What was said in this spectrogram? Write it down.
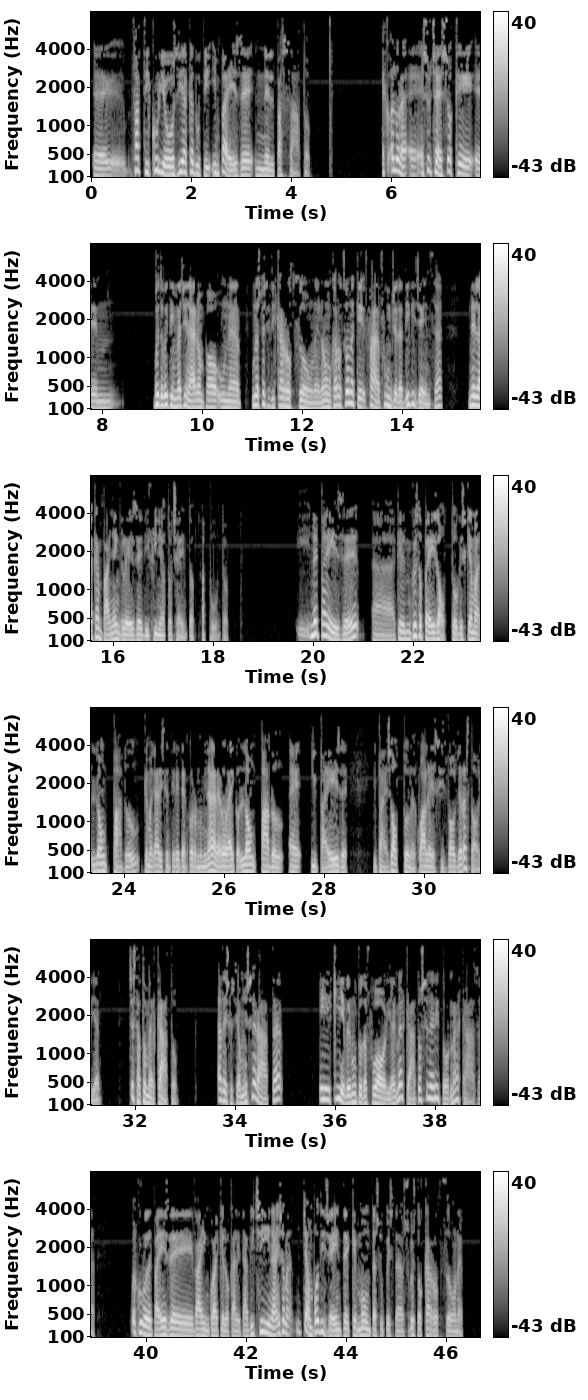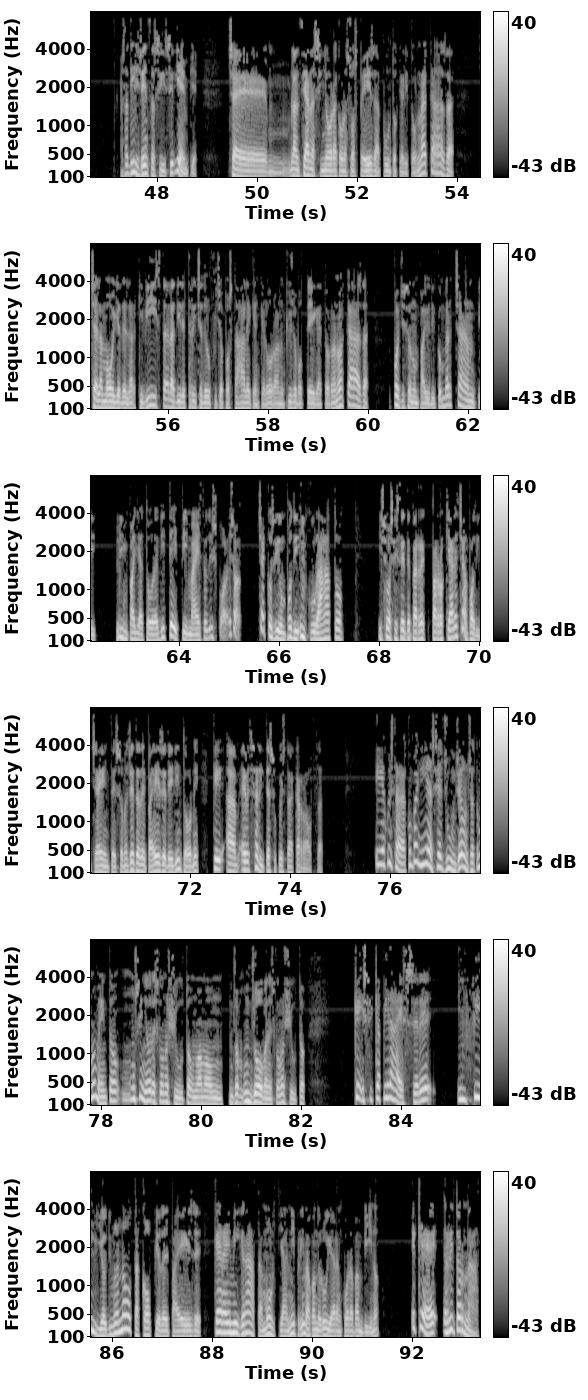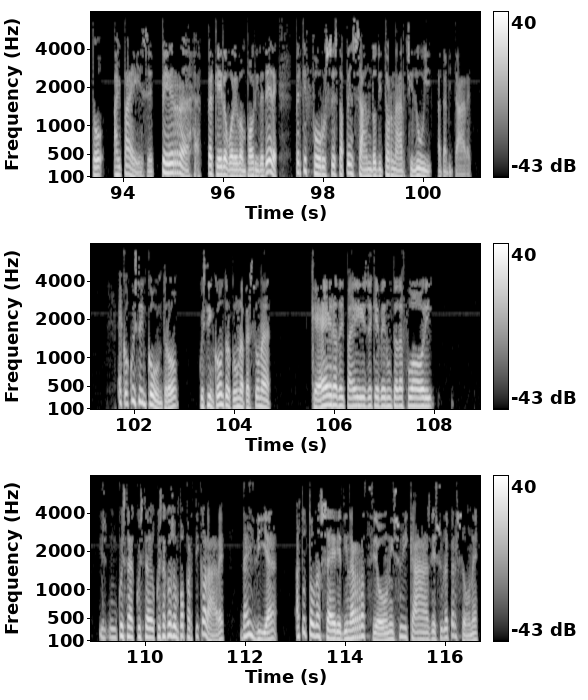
eh, fatti curiosi accaduti in paese nel passato. Ecco, allora è, è successo che ehm, voi dovete immaginare un po' una, una specie di carrozzone, no? un carrozzone che fa, funge da diligenza nella campagna inglese di fine Ottocento, appunto. Nel paese, uh, che in questo paesotto che si chiama Long Paddle, che magari sentirete ancora nominare, allora ecco, Long Paddle è il paese, il paesotto nel quale si svolge la storia, c'è stato mercato. Adesso siamo in serata e chi è venuto da fuori al mercato se ne ritorna a casa. Qualcuno del paese va in qualche località vicina, insomma c'è un po' di gente che monta su, questa, su questo carrozzone. Questa diligenza si, si riempie c'è mm, l'anziana signora con la sua spesa appunto che ritorna a casa, c'è la moglie dell'archivista, la direttrice dell'ufficio postale che anche loro hanno chiuso bottega e tornano a casa, poi ci sono un paio di commercianti, l'impagliatore di tetti, il maestro di scuola, insomma c'è così un po' di il curato, il suo assistente parrocchiale, c'è un po' di gente, insomma gente del paese e dei dintorni che uh, è salita su questa carrozza. E a questa compagnia si aggiunge a un certo momento un signore sconosciuto, un uomo, un, un giovane sconosciuto, che si capirà essere il figlio di una nota coppia del paese che era emigrata molti anni prima, quando lui era ancora bambino, e che è ritornato al paese per, perché lo voleva un po' rivedere, perché forse sta pensando di tornarci lui ad abitare. Ecco, questo incontro, questo incontro con una persona che era del paese, che è venuta da fuori, questa, questa, questa cosa un po' particolare dà il via a tutta una serie di narrazioni sui casi e sulle persone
